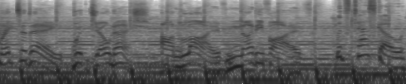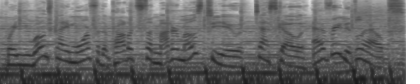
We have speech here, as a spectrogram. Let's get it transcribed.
Limerick Today with Joe Nash on Live 95. With Tesco, where you won't pay more for the products that matter most to you. Tesco, every little helps.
